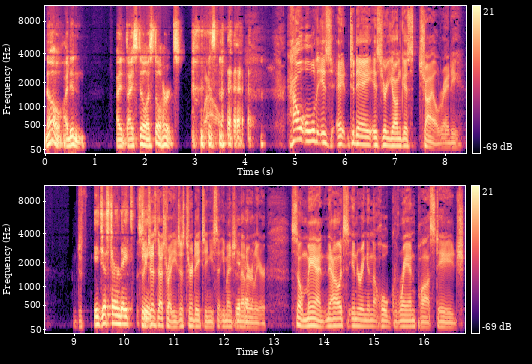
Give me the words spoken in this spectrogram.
no, I didn't. I, I still, it still hurts. wow how old is uh, today is your youngest child randy just he just turned eighteen. So he just that's right. He just turned 18. You said you mentioned that earlier. So man, now it's entering in the whole grandpa stage.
